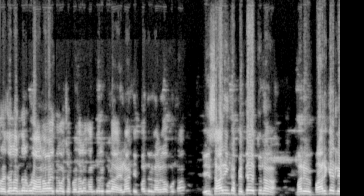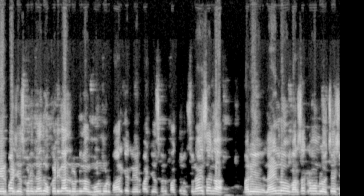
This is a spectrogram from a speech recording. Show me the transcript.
ప్రజలందరూ కూడా ఆనవాయితీగా వచ్చే ప్రజలకు అందరికీ కూడా ఎలాంటి ఇబ్బందులు కలగకుండా ఈసారి ఇంకా పెద్ద ఎత్తున మరి బారికేట్లు ఏర్పాటు చేసుకోవడం జరిగింది. ఒకటి కాదు రెండు కాదు మూడు మూడు బారికేట్లు ఏర్పాటు చేసుకొని భక్తులకు సునాయాసంగా మరి లైన్లో వరుస క్రమంలో వచ్చేసి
